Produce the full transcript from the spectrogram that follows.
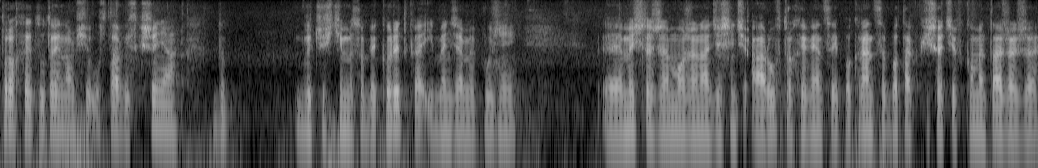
Trochę tutaj nam się ustawi skrzynia. Wyczyścimy sobie korytka i będziemy później Myślę, że może na 10 arów trochę więcej pokręcę, bo tak piszecie w komentarzach, że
